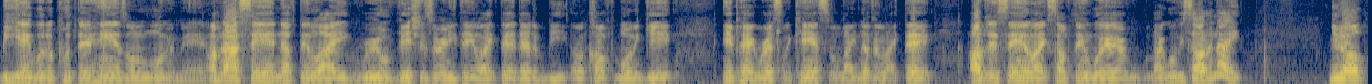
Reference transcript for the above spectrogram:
be able to put their hands on a woman, man. I'm not saying nothing like real vicious or anything like that that'll be uncomfortable and get Impact Wrestling canceled, like nothing like that. I'm just saying like something where, like what we saw tonight, you know,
